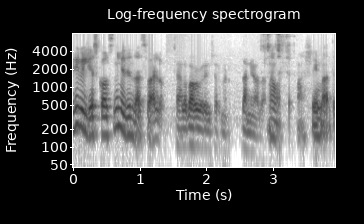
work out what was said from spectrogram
ఇది వీళ్ళు చేసుకోవాల్సింది మిథున రాశి వాళ్ళు. చాలా బాగా వివరించారు మేడం. ధన్యవాదాలు. నమస్తే. శ్రీమాత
